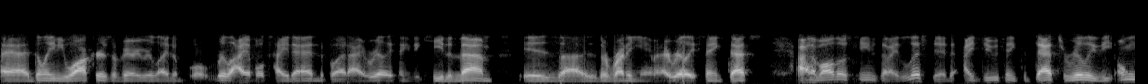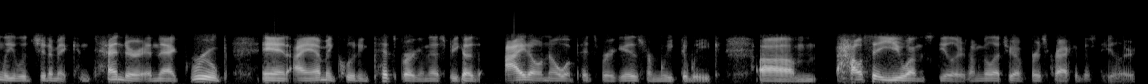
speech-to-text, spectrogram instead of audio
I uh, Delanie Walker is a very reliable, reliable tight end, but I really think the key to them is uh, is the running game, and I really think that's. out of all those teams that I listed, I do think that that's really the only legitimate contender in that group, and I am including Pittsburgh in this because I don't know what Pittsburgh is from week to week. Um, how say you on the Steelers? I'm going to let you have first crack at the Steelers.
